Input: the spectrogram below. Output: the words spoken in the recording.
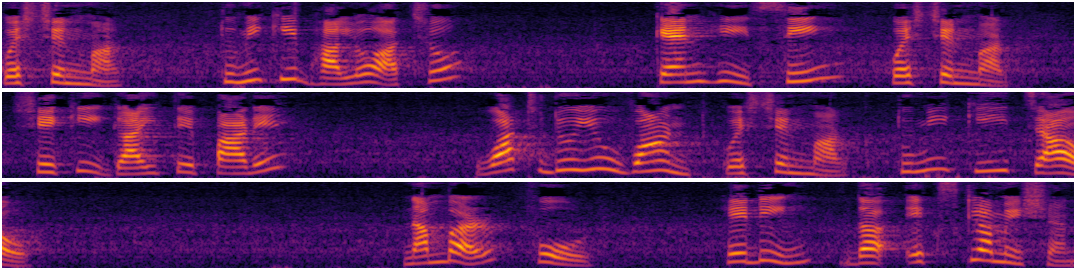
question mark তুমি কি ভালো আছো? Can he sing question mark সে কি গাইতে পারে? What do you want question mark তুমি কি চাও? Number four heading the exclamation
